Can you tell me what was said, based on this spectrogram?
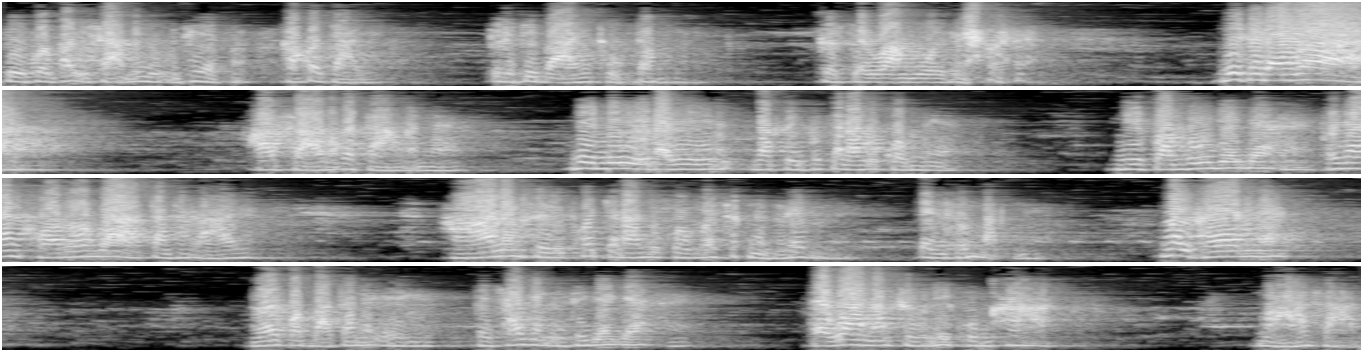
คือคนภาคอีสานไม่อยู่กรุงเทพเขาเข้าใจก็อธิบายให้ถูกต้องเกิดจะวางมวยไปแล้วนี่แสดงว่าภาษามันก็ต่างกันนะนี่มีอยู่ในนักสืบพุทธนานุกรมเนี่ย มีความรู้เยอะแยะเพราะฉะนั้นขอร้องว่าการทั้งหลาย หาหนังสือพจนานุกรมไว้สักหนึ่งเล่มเป็นสมบัติไม่แพงนะร้อยกว่าบาทนั่นเองไปใช้อย่างอื่นเยอะแยะแต่ว่าหนังสือนี้คุ้มค่า มหาศาล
